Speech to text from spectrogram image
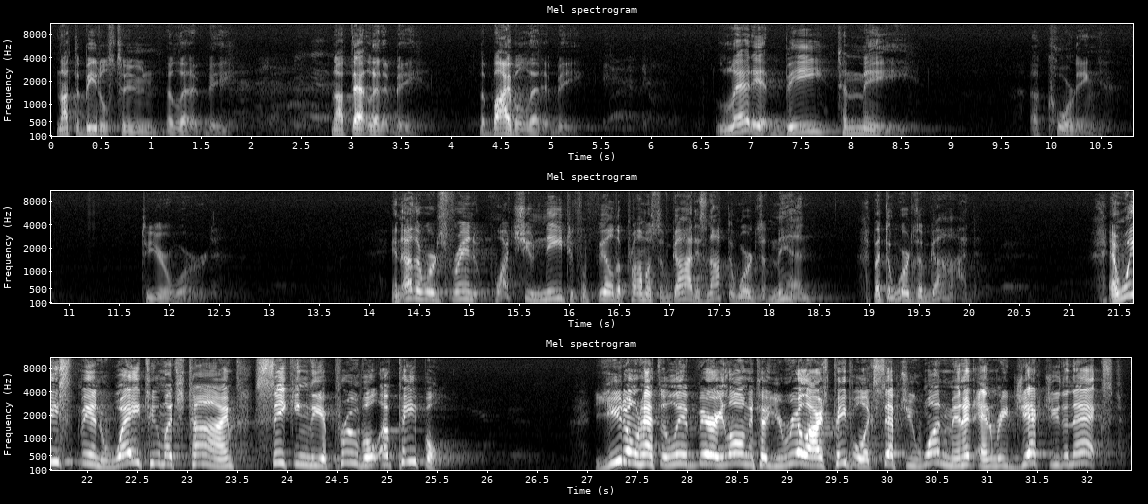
not the Beatles tune, the Let It Be, not that Let It Be, the Bible Let It Be. Let it be to me according to your word. In other words, friend, what you need to fulfill the promise of God is not the words of men, but the words of God. And we spend way too much time seeking the approval of people. You don't have to live very long until you realize people accept you one minute and reject you the next.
